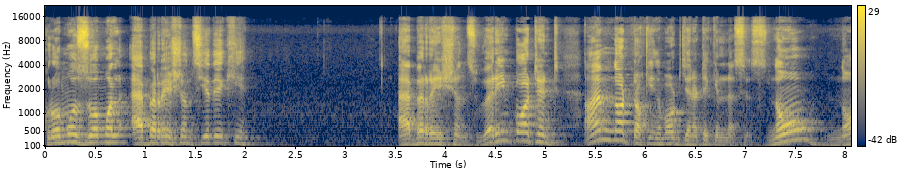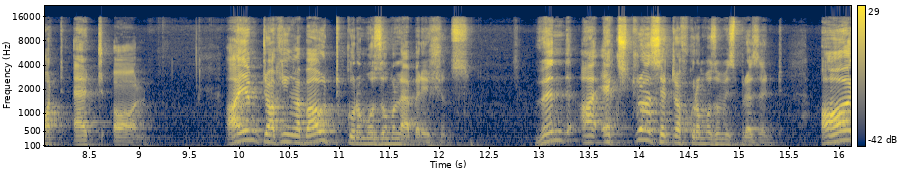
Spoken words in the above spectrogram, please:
क्रोमोजोमल एबरेशंस ये देखिए। Aberrations, very important. I am not talking about genetic illnesses. No, not at all. I am talking about chromosomal aberrations. When an extra set of chromosome is present or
